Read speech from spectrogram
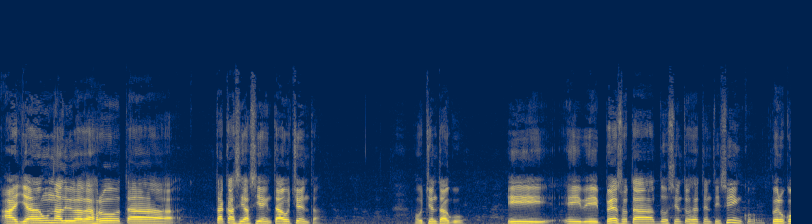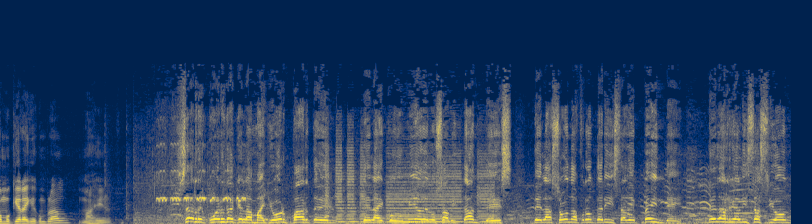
Allá una libra de arroz está, casi a 100, está a 80, 80 gu. Y, y, peso está a 275, pero como quiera hay que comprarlo, imagínate. Se recuerda que la mayor parte de la economía de los habitantes de la zona fronteriza depende de la realización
